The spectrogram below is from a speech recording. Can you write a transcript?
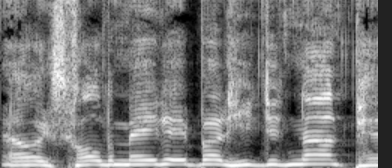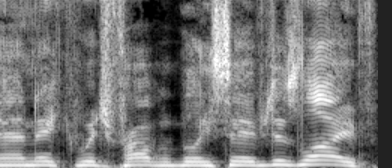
Alex called a mayday, but he did not panic, which probably saved his life.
